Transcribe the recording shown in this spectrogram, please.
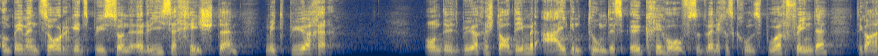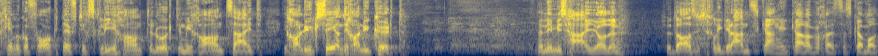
Und beim Entsorgen gibt es bei uns so eine riesige Kiste mit Büchern. Und in den Büchern steht immer Eigentum des Ökihofs. Und wenn ich ein cooles Buch finde, dann gehe ich immer fragen, dürfte ich es gleich haben? Dann schaut er mich an und sagt, ich habe nichts gesehen und ich habe nichts gehört. Dann nehme ich es heim, oder? Schon das ist ein bisschen grenzgängig, aber ich habe das mal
